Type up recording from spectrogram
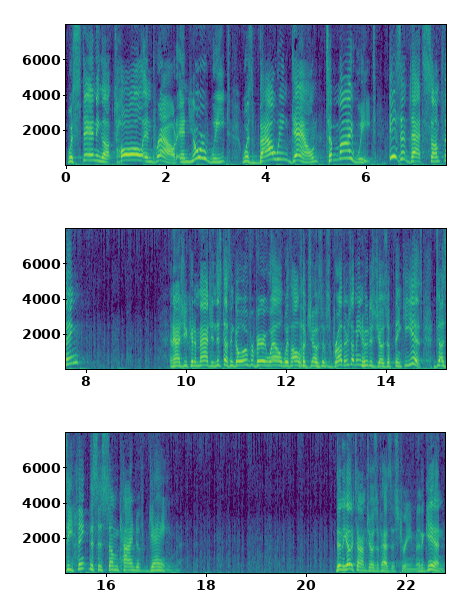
was standing up tall and proud, and your wheat was bowing down to my wheat. Isn't that something? And as you can imagine, this doesn't go over very well with all of Joseph's brothers. I mean, who does Joseph think he is? Does he think this is some kind of game? Then the other time Joseph has this dream, and again,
